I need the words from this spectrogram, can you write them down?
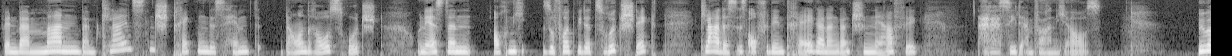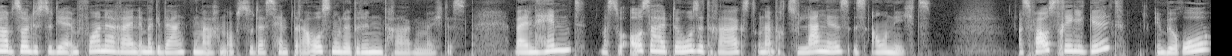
wenn beim Mann beim kleinsten Strecken das Hemd dauernd rausrutscht und er es dann auch nicht sofort wieder zurücksteckt. Klar, das ist auch für den Träger dann ganz schön nervig. Aber das sieht einfach nicht aus. Überhaupt solltest du dir im Vornherein immer Gedanken machen, ob du das Hemd draußen oder drinnen tragen möchtest. Weil ein Hemd, was du außerhalb der Hose tragst und einfach zu lang ist, ist auch nichts. Als Faustregel gilt, im Büro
